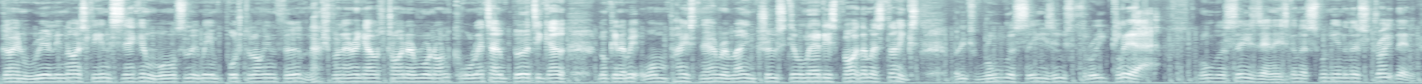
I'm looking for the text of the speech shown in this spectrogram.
going really nicely in second. Royal Salute being pushed along in third. Nashville Erigal's trying to run on. Corletto Pertico looking a bit one pace now. Remain true still there despite the mistakes. But it's Rule the Seas who's three clear. Rule the Seas then. He's going to swing into the straight then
